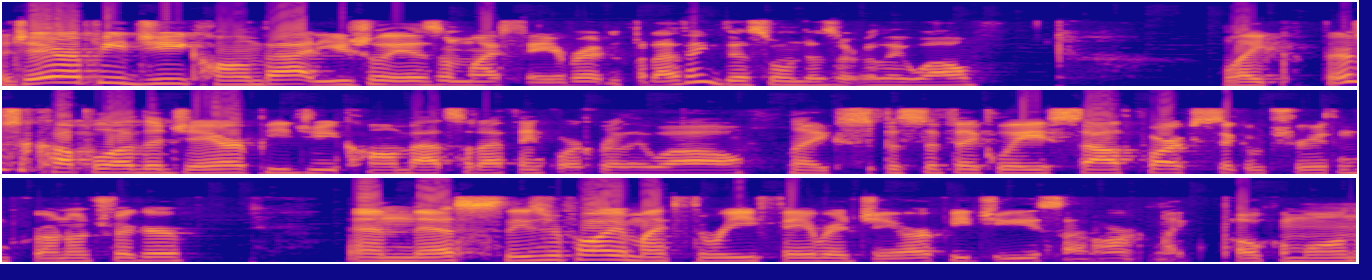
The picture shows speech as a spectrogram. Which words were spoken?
a JRPG combat usually isn't my favorite, but I think this one does it really well. Like, there's a couple other JRPG combats that I think work really well, like specifically South Park Stick of Truth and Chrono Trigger. And this, these are probably my three favorite JRPGs that aren't like Pokemon,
